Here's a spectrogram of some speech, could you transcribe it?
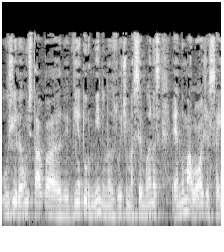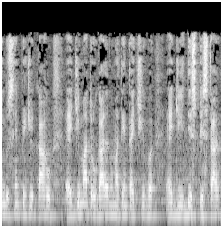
O Girão estava vinha dormindo nas últimas semanas é, numa loja, saindo sempre de carro é, de madrugada numa tentativa é, de despistar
